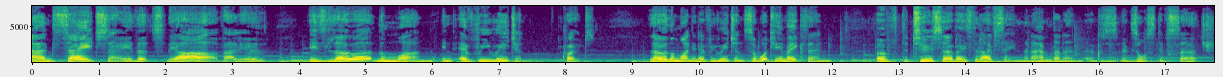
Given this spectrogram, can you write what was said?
and Sage say that the R value is lower than 1 in every region. Quote, lower than 1 in every region. So, what do you make then of the two surveys that I've seen, and I haven't done an exhaustive search,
